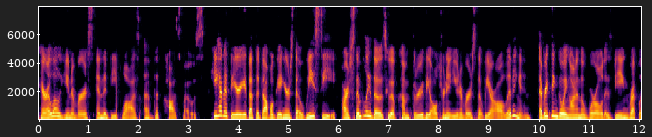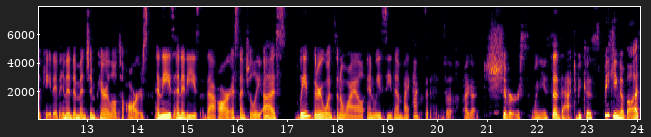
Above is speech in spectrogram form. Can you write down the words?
Parallel Universe, and the Deep Laws of the Cosmos. He had a theory that the doppelgangers that we see are simply those who have come through the alternate universe that we are all living in. Everything going on in the world is being replicated in a dimension parallel to ours, and these entities that are essentially us bleed through once in a while and we see them by accident. Ugh, I got shivers when you said that because speaking of us,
